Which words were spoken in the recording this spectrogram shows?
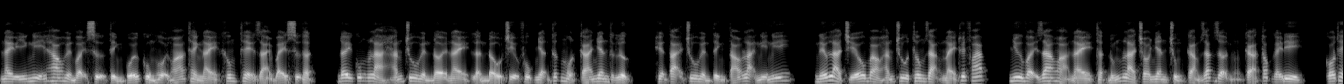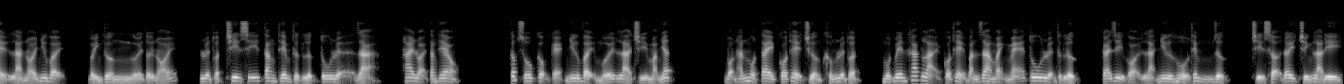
nay ý nghĩ hao huyền vậy sự tình cuối cùng hội hóa thành này không thể giải bày sự thật, đây cũng là hắn chu huyền đời này lần đầu chịu phục nhận thức một cá nhân thực lực, hiện tại chu huyền tỉnh táo lại nghĩ nghĩ nếu là chiếu vào hắn chu thông dạng này thuyết pháp, như vậy ra hỏa này thật đúng là cho nhân chủng cảm giác giận cả tóc gáy đi, có thể là nói như vậy, bình thường người tới nói, luyện thuật chi sĩ tăng thêm thực lực tu luyện giả, hai loại tăng theo. Cấp số cộng kẻ như vậy mới là trí mạng nhất. Bọn hắn một tay có thể trưởng khống luyện thuật, một bên khác lại có thể bắn ra mạnh mẽ tu luyện thực lực, cái gì gọi là như hổ thêm rực chỉ sợ đây chính là đi,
